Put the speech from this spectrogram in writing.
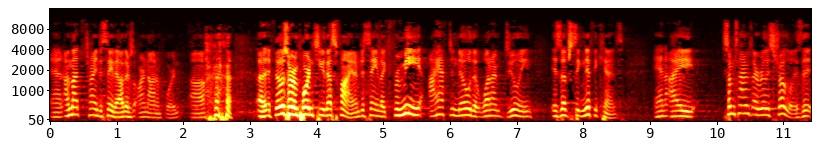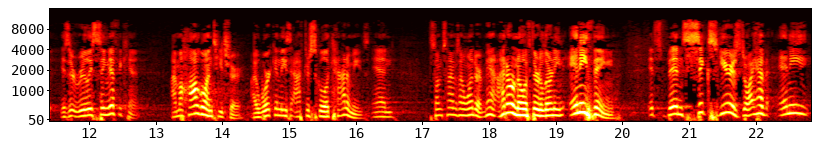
And I'm not trying to say that others are not important. Uh, uh, if those are important to you, that's fine. I'm just saying, like, for me, I have to know that what I'm doing is of significance. And I, sometimes I really struggle. Is it, is it really significant? I'm a Hagwon teacher. I work in these after school academies. And sometimes I wonder, man, I don't know if they're learning anything. It's been six years. Do I have any,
